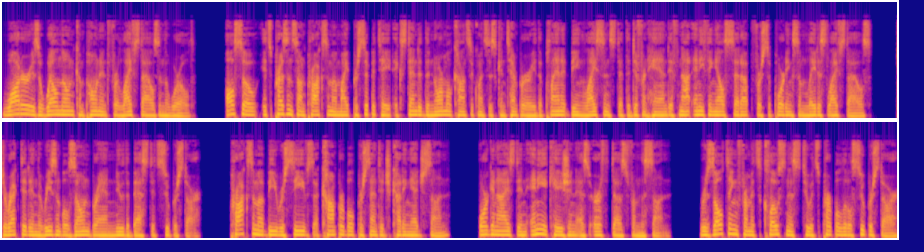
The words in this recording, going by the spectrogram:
Water is a well-known component for lifestyles in the world, also, its presence on Proxima might precipitate extended the normal consequences contemporary the planet being licensed at the different hand if not anything else set up for supporting some latest lifestyles, directed in the reasonable zone brand knew the best its superstar. Proxima b receives a comparable percentage cutting-edge sun, organized in any occasion as Earth does from the sun. Resulting from its closeness to its purple little superstar,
